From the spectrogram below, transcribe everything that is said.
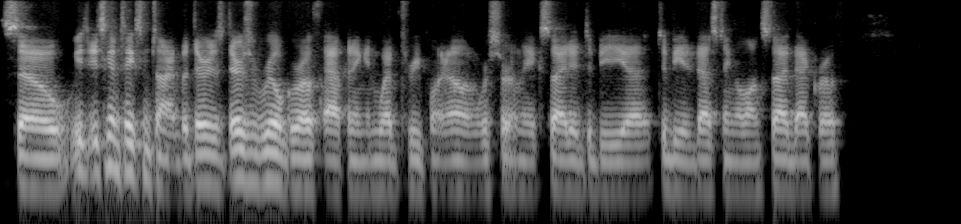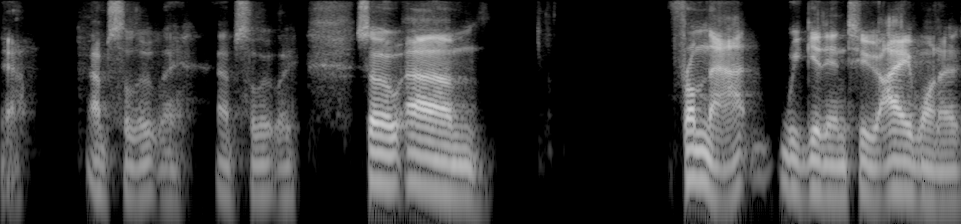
So it's going to take some time, but there's there's real growth happening in Web 3.0, and we're certainly excited to be uh, to be investing alongside that growth. Yeah, absolutely absolutely. So um, from that, we get into. I want to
